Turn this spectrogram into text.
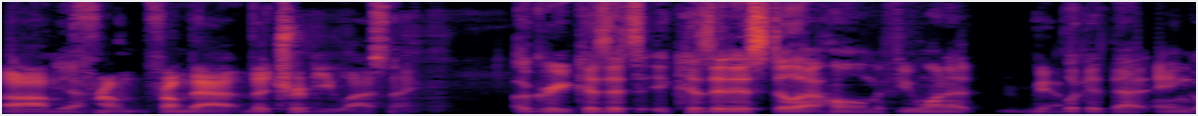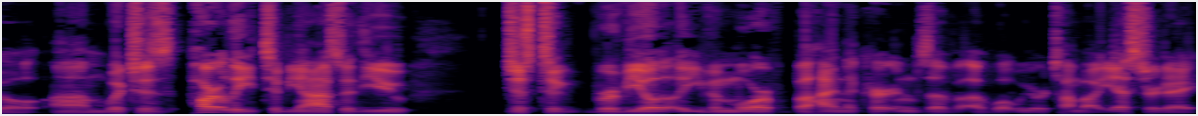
um, yeah. from from that the tribute last night. Agree, because it's because it is still at home. If you want to yeah. look at that angle, um, which is partly, to be honest with you, just to reveal even more behind the curtains of, of what we were talking about yesterday.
